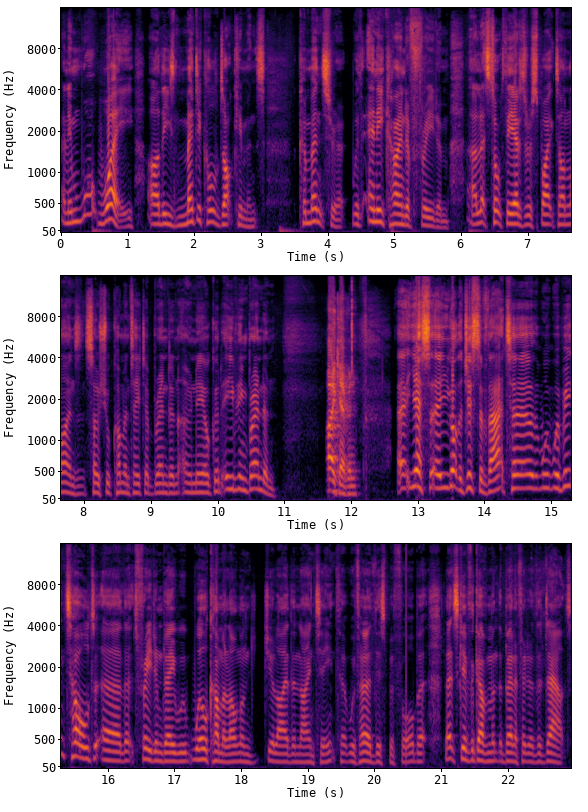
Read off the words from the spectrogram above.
And in what way are these medical documents? Commensurate with any kind of freedom. Uh, let's talk to the editor of Spiked Online and social commentator Brendan O'Neill. Good evening, Brendan. Hi, Kevin. Uh, yes, uh, you got the gist of that. Uh, we're being told uh, that Freedom Day will come along on July the 19th. Uh, we've heard this before, but let's give the government the benefit of the doubt.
